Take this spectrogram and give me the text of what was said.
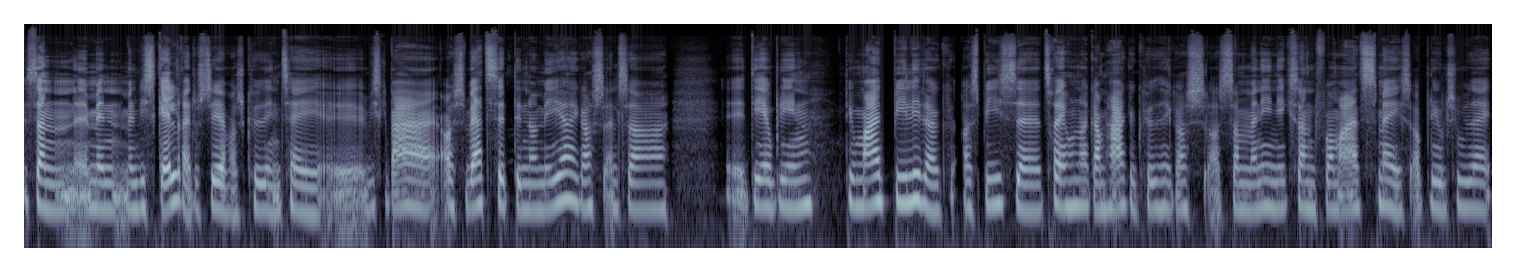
sådan, øh, men, men vi skal reducere vores kødindtag. Øh, vi skal bare også værdsætte det noget mere. Ikke? Også, altså, øh, det er jo blevet det er jo meget billigt at, at spise øh, 300 gram hakkekød, ikke? Også, og som man egentlig ikke sådan får meget smagsoplevelse ud af.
